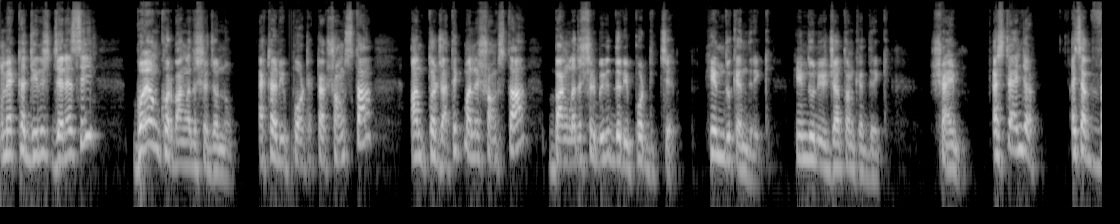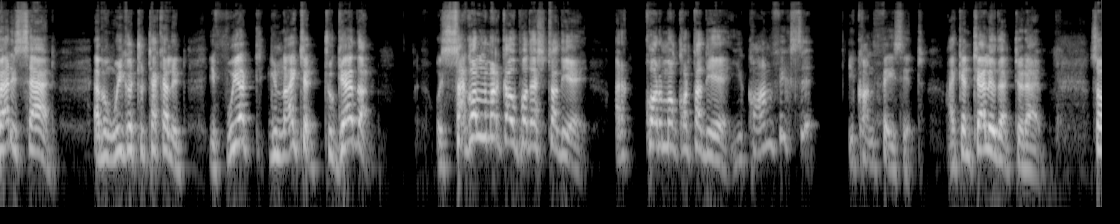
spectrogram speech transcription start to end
আমি একটা জিনিস জেনেছি, ভয়ঙ্কর বাংলাদেশের জন্য। একটা রিপোর্ট একটা সংস্থা, আন্তর্জাতিক মানের সংস্থা, বাংলাদেশের বিরুদ্ধে রিপোর্ট দিচ্ছে, হিন্দু কেন্দ্রিক, হিন্দু নির্যাতন কেন্দ্রিক। Shame danger it's a very sad এবং we got to tackle it if we are united together ওই ছাগল মার্কা উপদেশটা দিয়ে আর কর্মকর্তা দিয়ে you can fix it you can face it I can tell you that today so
